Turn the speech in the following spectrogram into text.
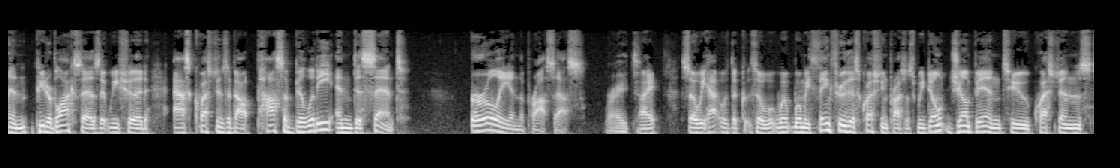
And Peter Block says that we should ask questions about possibility and dissent early in the process Right. Right. So we have the so when, when we think through this questioning process, we don't jump into questions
